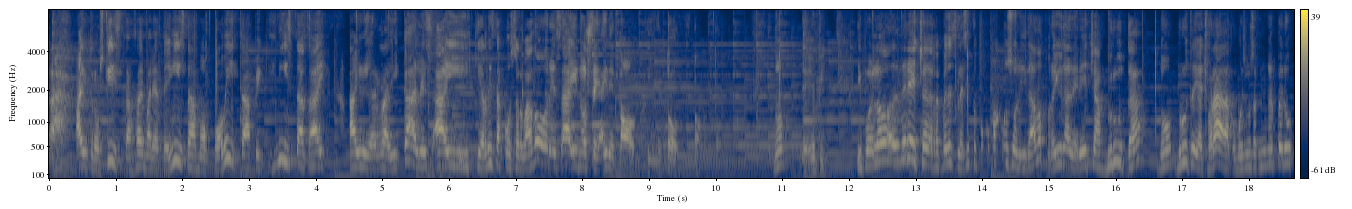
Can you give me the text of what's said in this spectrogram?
ah, hay trotskistas, hay mariateguistas, moscovitas, pequinistas, hay, hay radicales, hay izquierdistas conservadores, hay, no sé, hay de todo, hay de todo, todo, todo, ¿no? En fin. Y por el lado de derecha, de repente se le siente un poco más consolidado, pero hay una derecha bruta, ¿no? Bruta y achorada, como decimos aquí en el Perú,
